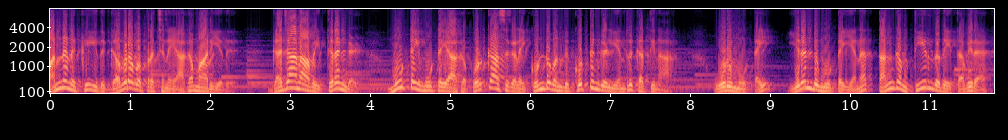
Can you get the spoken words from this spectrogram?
மன்னனுக்கு இது கௌரவ பிரச்சனையாக மாறியது. கஜானாவை திறங்கள் மூட்டை மூட்டையாக பொற்காசுகளை கொண்டு வந்து கொட்டுங்கள் என்று கத்தினார். ஒரு மூட்டை இரண்டு மூட்டை என தங்கம் தீர்ந்ததை தவிர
